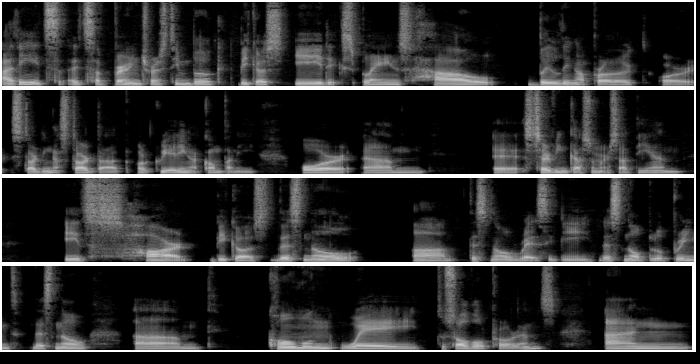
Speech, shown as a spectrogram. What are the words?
I think it's it's a very interesting book because it explains how building a product or starting a startup or creating a company or um, uh, serving customers at the end it's hard because there's no um, there's no recipe there's no blueprint there's no um, common way to solve all problems. And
